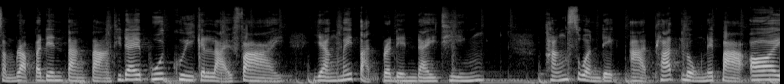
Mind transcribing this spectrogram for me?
สำหรับประเด็นต่างๆ ที่ได้พูดคุยกันหลายฝ่าย ยังไม่ตัดประเด็นใดทิ้ง ทั้งส่วนเด็กอาจพลัดหลงในป่าอ้อย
